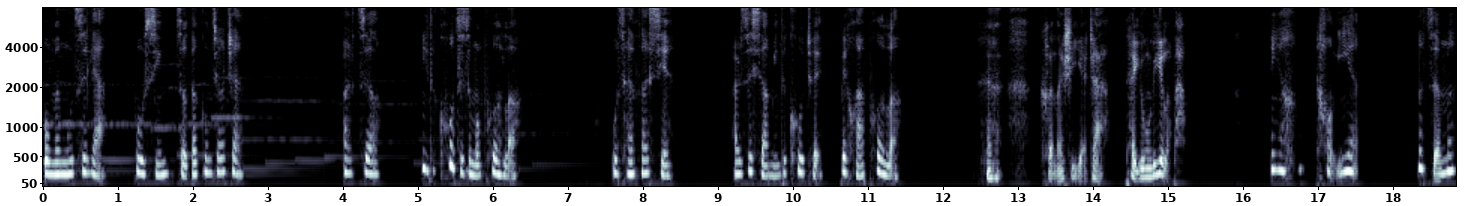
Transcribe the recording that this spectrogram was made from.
我们母子俩步行走到公交站。儿子，你的裤子怎么破了？我才发现，儿子小明的裤腿被划破了。呵呵，可能是野战太用力了吧。哎呀，讨厌！那咱们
